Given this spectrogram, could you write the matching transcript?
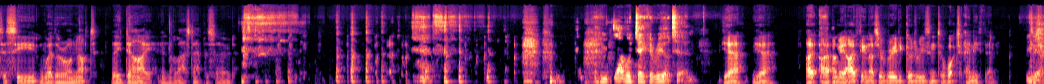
to see whether or not they die in the last episode. that would take a real turn. yeah, yeah. I, I, I mean, I think that's a really good reason to watch anything. To Yeah,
